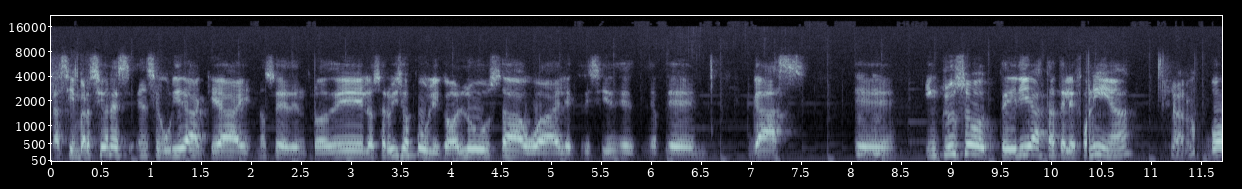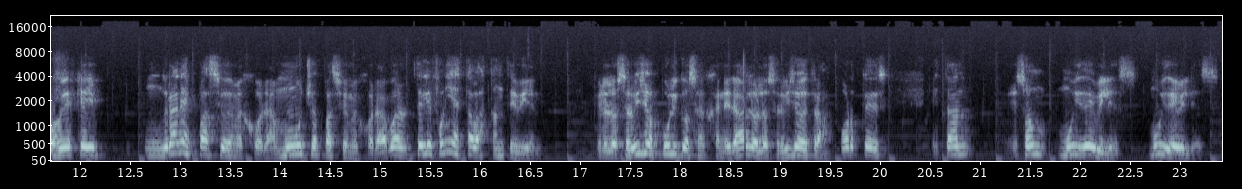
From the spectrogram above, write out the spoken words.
las inversiones en seguridad que hay, no sé, dentro de los servicios públicos, luz, agua, electricidad, eh, eh, gas, eh, incluso te diría hasta telefonía, claro. vos ves que hay un gran espacio de mejora, mucho espacio de mejora. Bueno, telefonía está bastante bien pero los servicios públicos en general o los servicios de transportes están, son muy débiles, muy débiles.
